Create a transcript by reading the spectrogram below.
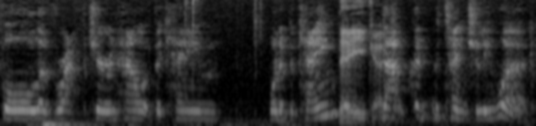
fall of Rapture and how it became what it became, there you go. that could potentially work.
